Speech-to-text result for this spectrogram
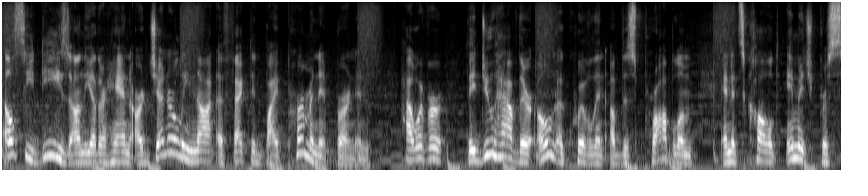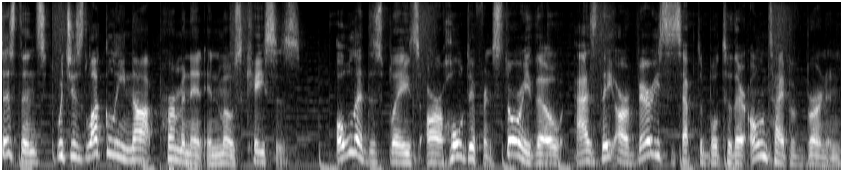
LCDs, on the other hand, are generally not affected by permanent burn-in. However, they do have their own equivalent of this problem, and it's called image persistence, which is luckily not permanent in most cases. OLED displays are a whole different story though, as they are very susceptible to their own type of burn-in.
